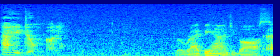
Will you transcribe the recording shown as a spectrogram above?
How you doing, buddy? We're right behind you, boss. Eh,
